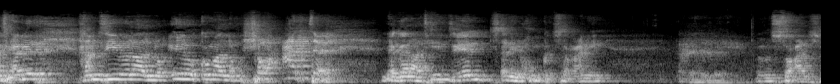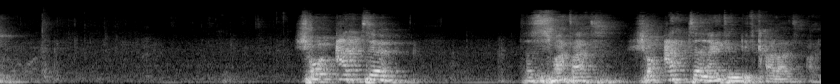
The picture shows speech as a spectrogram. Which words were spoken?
እግዚአብሔር ከምዚ ይብል ኣሎ ኢለኩም ሸውዓተ ነገራት እየን እዚአን ፀኒልኩም ክትሰምዐኒ ብምስተውዓል ስለ ሸውዓተ ተስፋታት ሸውዓተ ናይ ትንቢት ቃላት ኣሎ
